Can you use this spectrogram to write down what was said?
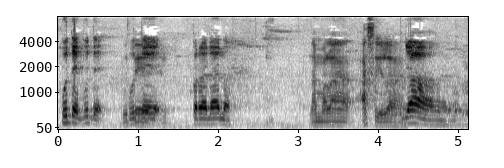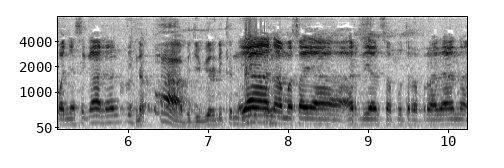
Putih, putih. Putih. Putih Pradana. Nama lah asli lah. Ya, banyak sekali nanti. Enggak apa, baju biar dikenal. Ya, nama saya Ardian Saputra Pradana,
